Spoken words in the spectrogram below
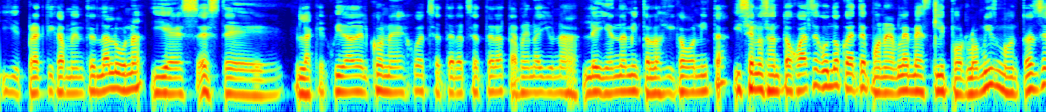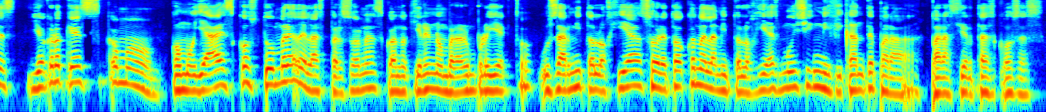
y prácticamente es la luna y es este la que cuida del conejo, etcétera, etcétera. También hay una leyenda mitológica bonita y se nos antojó al segundo cohete ponerle Mestli por lo mismo. Entonces, yo creo que es como como ya es costumbre de las personas cuando quieren nombrar un proyecto usar mitología, sobre todo cuando la mitología es muy significante para para ciertas cosas.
